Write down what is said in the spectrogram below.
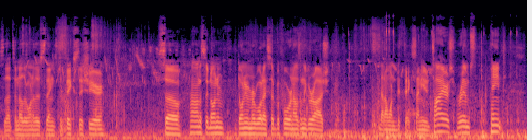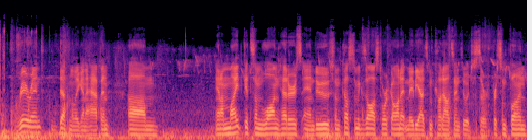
so that's another one of those things to fix this year so I honestly don't even don't even remember what i said before when i was in the garage that I wanted to fix. I needed tires, rims, paint, rear end, definitely gonna happen. Um, and I might get some long headers and do some custom exhaust work on it, maybe add some cutouts into it just for some fun.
